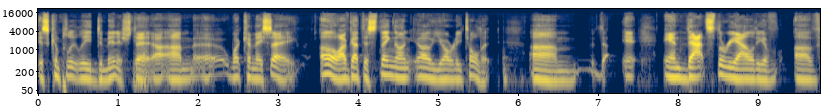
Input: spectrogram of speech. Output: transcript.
is completely diminished. That uh, um, uh, what can they say? Oh, I've got this thing on. Oh, you already told it. Um, th- it- and that's the reality of of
